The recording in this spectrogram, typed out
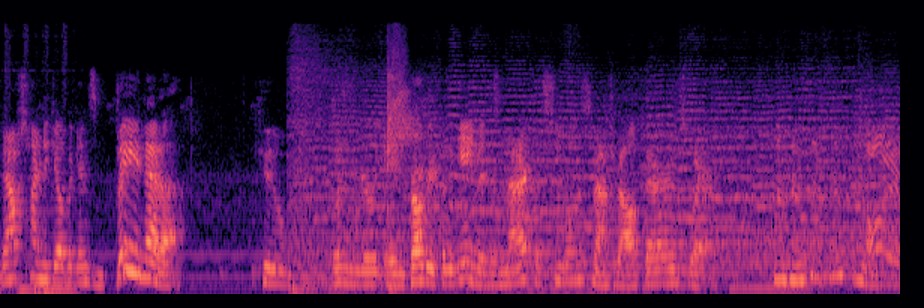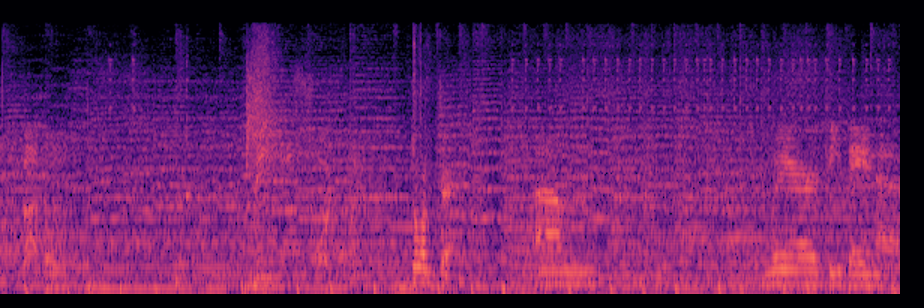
Now it's time to go up against Bayonetta, who wasn't really age appropriate for the game, but it doesn't matter because she won the Smash Battle fair and swear. Time battle! Mii, Swordfight, Storm Jerk. Um, where be Bayonetta?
